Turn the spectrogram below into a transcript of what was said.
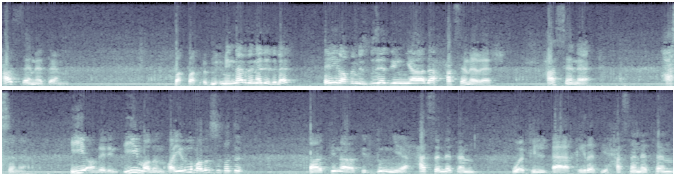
حَسَنَةً Bak bak müminler de ne dediler? Ey Rabbimiz bize dünyada hasene ver. Hasene. Hasene. İyi amelin, iyi malın, hayırlı malın sıfatı. Atina fid dunya haseneten ve fil ahireti haseneten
